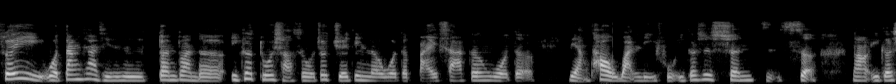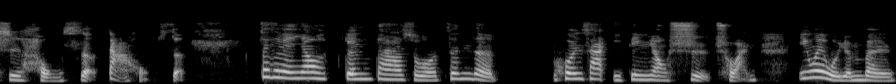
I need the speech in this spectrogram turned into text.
所以我当下其实短短的一个多小时，我就决定了我的白纱跟我的两套晚礼服，一个是深紫色，然后一个是红色大红色。在这边要跟大家说，真的婚纱一定要试穿，因为我原本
